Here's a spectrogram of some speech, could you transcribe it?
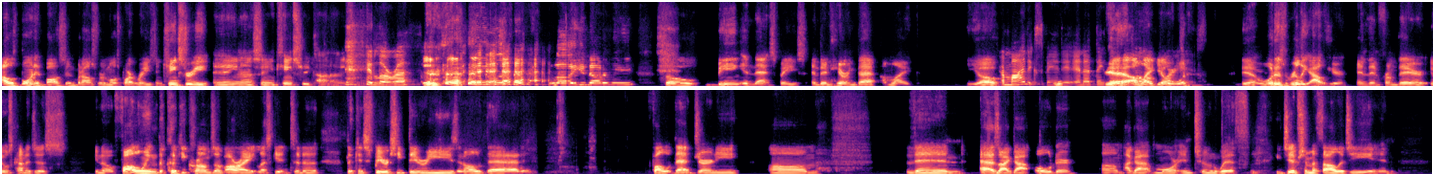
I was born in Boston, but I was for the most part raised in Kingstree, and you know what I'm saying. Kingstree kind of a little rough. well, you know what I mean? So being in that space and then hearing that, I'm like, yo, Your mind expanded, and I think Yeah, that's I'm so like, yo, what- yeah, what is really out here? And then from there, it was kind of just, you know, following the cookie crumbs of all right, let's get into the the conspiracy theories and all of that and follow that journey. Um then as I got older, um, I got more in tune with Egyptian mythology and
